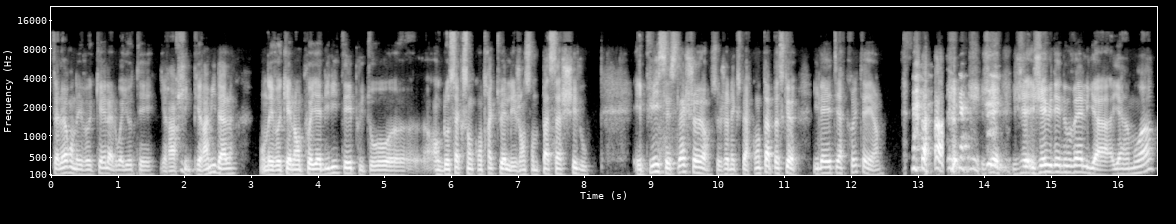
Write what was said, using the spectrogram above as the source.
Tout à l'heure, on évoquait la loyauté hiérarchique pyramidale. On évoquait l'employabilité plutôt euh, anglo-saxon contractuel. Les gens sont de passage chez vous. Et puis, c'est Slasher, ce jeune expert comptable, parce que il a été recruté. Hein. J'ai eu des nouvelles il y, a, il y a un mois.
